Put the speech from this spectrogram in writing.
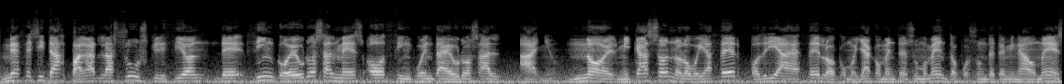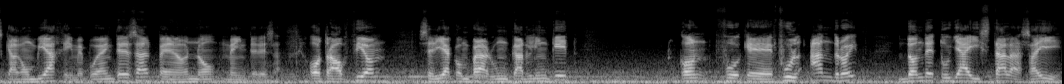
necesitas pagar la suscripción de 5 euros al mes o 50 euros al año. No es mi caso, no lo voy a hacer. Podría hacerlo, como ya comenté en su momento, pues un determinado mes que haga un viaje y me pueda interesar, pero no me interesa. Otra opción sería comprar un Carlin Kit con full Android, donde tú ya instalas ahí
